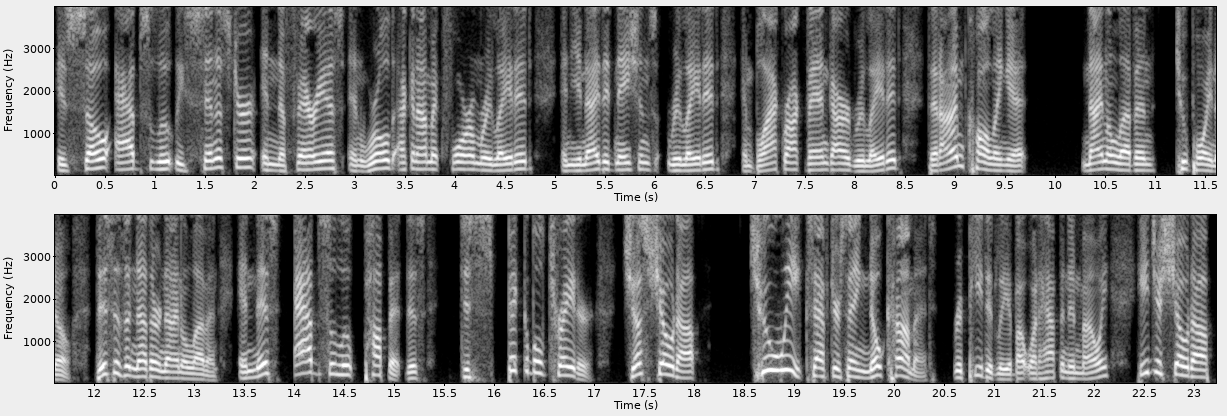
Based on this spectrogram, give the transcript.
is so absolutely sinister and nefarious and World Economic Forum related and United Nations related and BlackRock Vanguard related that I'm calling it 9-11 2.0. This is another 9-11. And this absolute puppet, this despicable traitor just showed up two weeks after saying no comment repeatedly about what happened in Maui. He just showed up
